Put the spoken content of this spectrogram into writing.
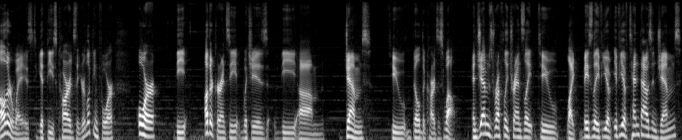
other ways to get these cards that you're looking for, or the other currency, which is the um, gems to build the cards as well. And gems roughly translate to like basically if you have if you have 10,000 gems,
